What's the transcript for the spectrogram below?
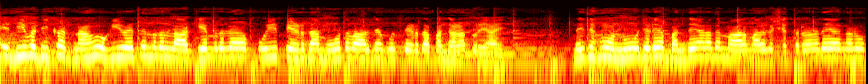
ਏਡੀ ਵੱਡੀ ਘਟਨਾ ਹੋ ਗਈ ਹੋਏ ਤੇ ਮਤਲਬ ਲਾਗੇ ਮਤਲਬ ਕੋਈ ਪਿੰਡ ਦਾ ਮੋਹਤਵਾਰ ਜਾਂ ਕੋਈ ਪਿੰਡ ਦਾ ਬੰਦਾ ਨਾ ਤੁਰਿਆ ਏ ਨਹੀਂ ਤੇ ਹੁਣ ਨੂੰ ਜਿਹੜੇ ਬੰਦੇ ਆ ਉਹਨਾਂ ਦੇ ਮਾਰ ਮਾਰ ਕੇ ਛਿੱਤਰ ਉਹਨਾਂ ਦੇ, ਉਹਨਾਂ ਨੂੰ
